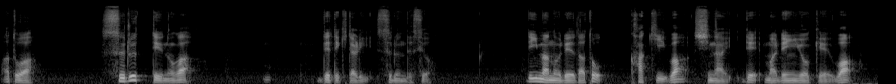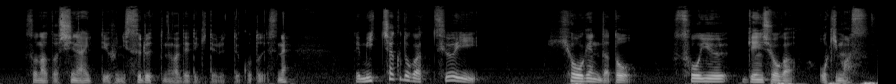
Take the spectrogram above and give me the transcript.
あとはするっていうのが出てきたりするんですよ。で今の例だと書きはしない。で、まあ、連用形はその後しないっていうふうにするっていうのが出てきてるってことですね。で密着度が強い表現だとそういう現象が起きます。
